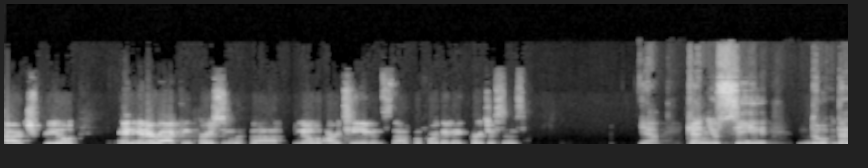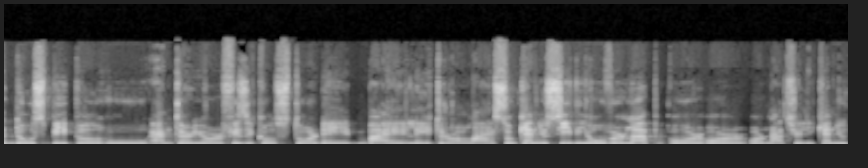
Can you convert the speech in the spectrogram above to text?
touch, feel, and interact in person with uh, you know our team and stuff before they make purchases. Yeah. Can you see th- that those people who enter your physical store they buy later online? So can you see the overlap or or or not really? Can you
